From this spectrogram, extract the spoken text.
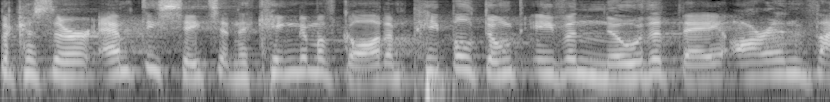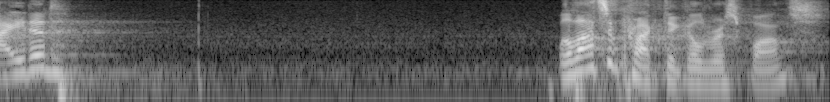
because there are empty seats in the kingdom of God and people don't even know that they are invited. Well, that's a practical response.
